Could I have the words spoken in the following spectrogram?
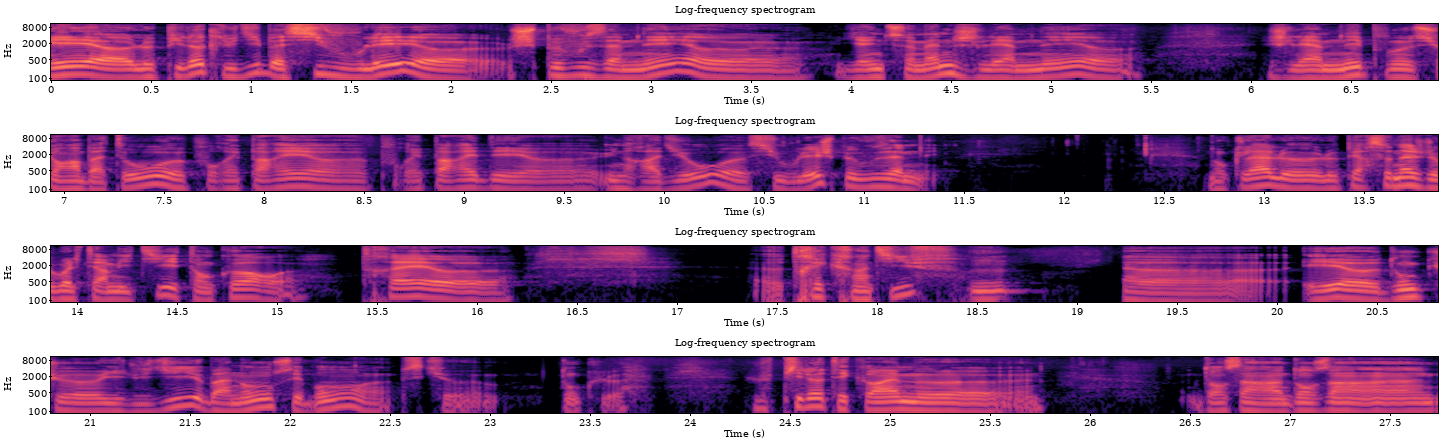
Et euh, le pilote lui dit bah, si vous voulez, je peux vous amener. il y a une semaine, je l'ai amené je l'ai amené sur un bateau euh, pour réparer, euh, pour réparer des, euh, une radio. Si vous voulez, je peux vous amener. Donc là, le, personnage de Walter Mitty est encore très, très craintif. Mm. et donc, il lui dit Bah non, c'est bon, parce que donc le, le pilote est quand même dans, un, dans un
